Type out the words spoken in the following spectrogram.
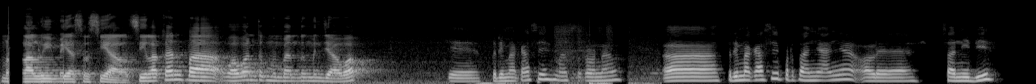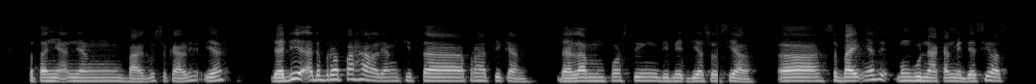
melalui media sosial? Silakan Pak Wawan untuk membantu menjawab. Oke, terima kasih Mas Ronald. Eh, terima kasih pertanyaannya oleh Sanidi. Pertanyaan yang bagus sekali ya. Jadi ada beberapa hal yang kita perhatikan dalam posting di media sosial. Eh, sebaiknya sih menggunakan media sos-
